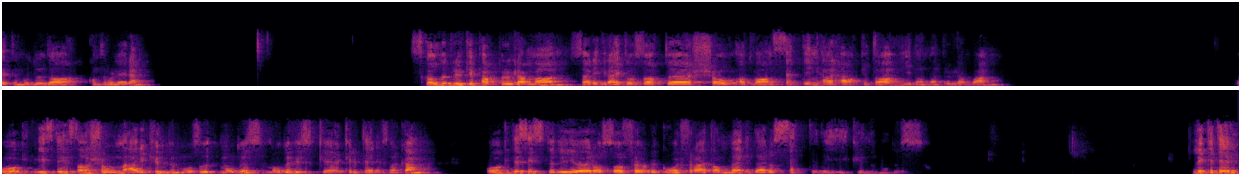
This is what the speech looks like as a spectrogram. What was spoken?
Dette må du da kontrollere. Skal du bruke PAP-programvaren, så er det greit også at eh, Show Advanced Setting er haket av i denne programvaren. Og hvis installasjonen er i kundemodus, må du huske krypteringsnøkkelen. Og det siste du gjør også før du går fra et anlegg, det er å sette det i kundemodus. Lykke til!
